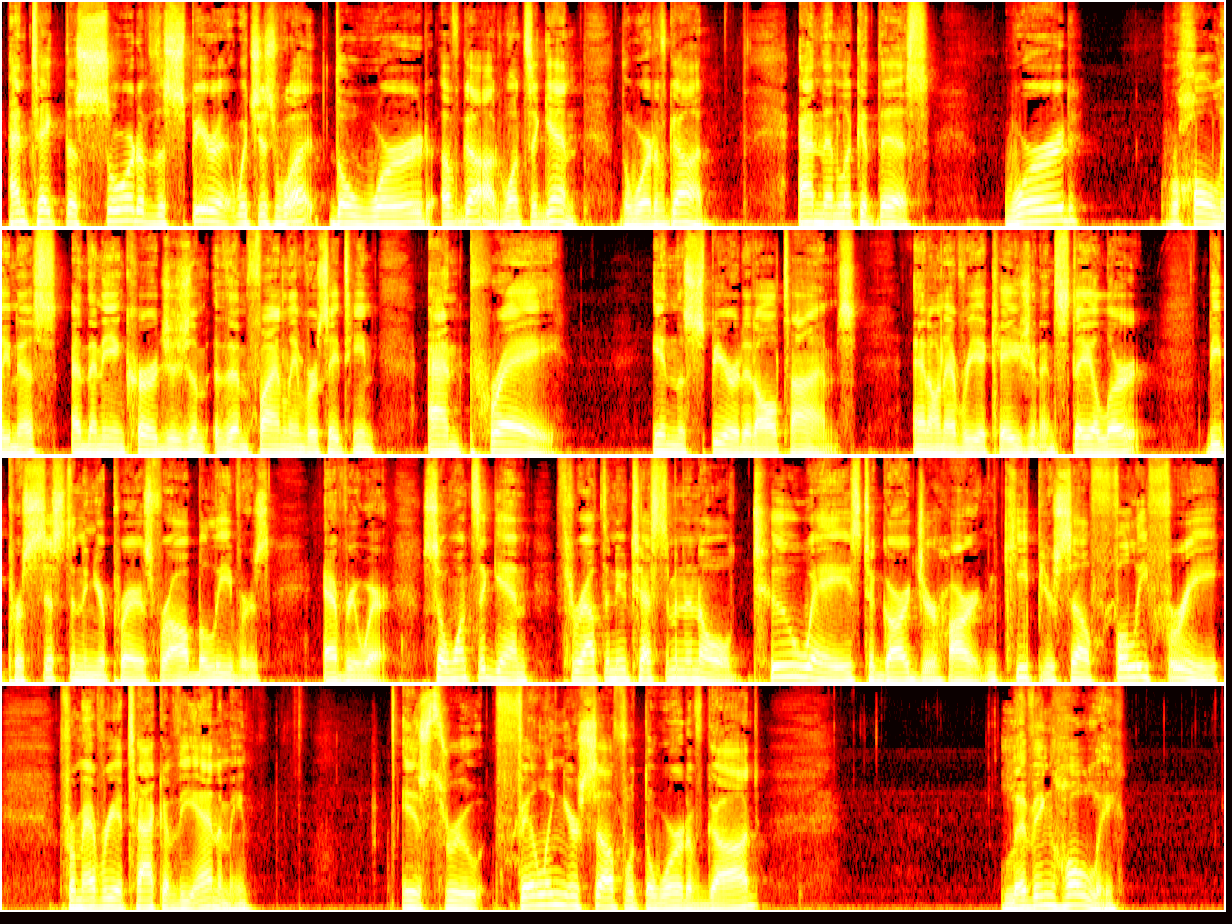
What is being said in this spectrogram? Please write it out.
And take the sword of the Spirit, which is what? The Word of God. Once again, the Word of God. And then look at this Word, holiness. And then he encourages them, them finally in verse 18 and pray in the Spirit at all times and on every occasion. And stay alert. Be persistent in your prayers for all believers everywhere. So, once again, throughout the New Testament and Old, two ways to guard your heart and keep yourself fully free from every attack of the enemy is through filling yourself with the Word of God, living holy,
